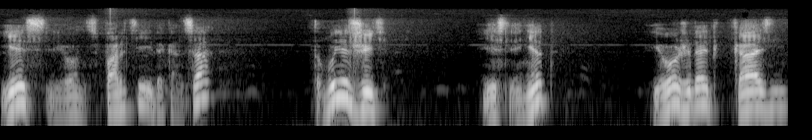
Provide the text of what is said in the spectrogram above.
если он с партией до конца, то будет жить, если нет – его ожидает казнь,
